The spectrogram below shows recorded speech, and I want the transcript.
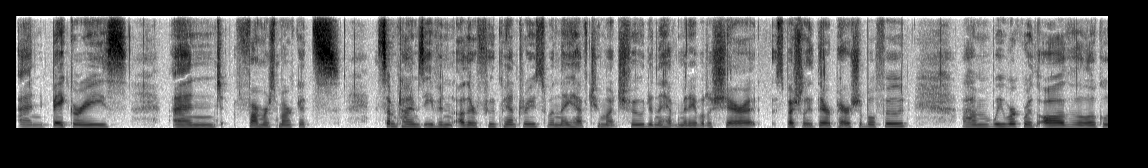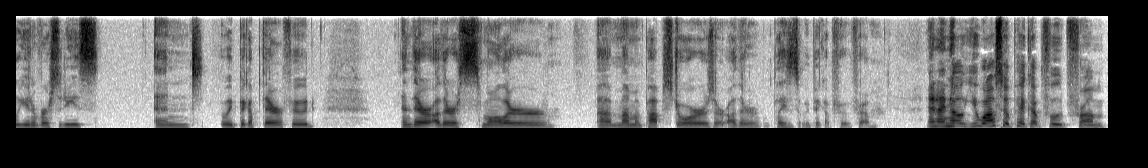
and bakeries and farmers markets, sometimes even other food pantries when they have too much food and they haven't been able to share it, especially their perishable food. Um, we work with all the local universities and we pick up their food. And there are other smaller uh, mom and pop stores or other places that we pick up food from. And I know you also pick up food from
